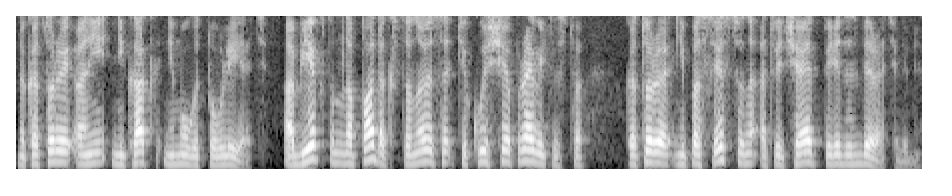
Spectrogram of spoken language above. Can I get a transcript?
на который они никак не могут повлиять. Объектом нападок становится текущее правительство, которое непосредственно отвечает перед избирателями.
